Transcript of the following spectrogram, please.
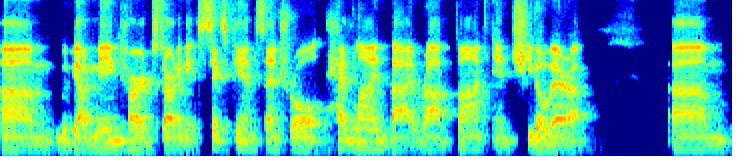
Um, we've got a main card starting at 6 p.m. Central, headlined by Rob Font and Chito Vera. Um,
